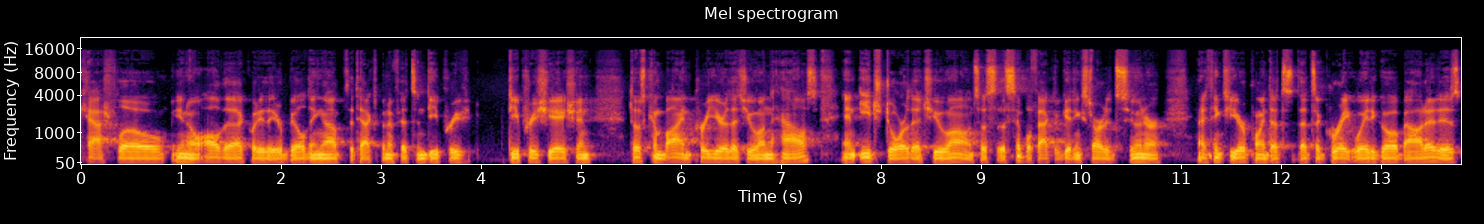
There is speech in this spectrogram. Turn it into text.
cash flow, you know, all the equity that you're building up, the tax benefits and depre- depreciation, those combined per year that you own the house and each door that you own. So it's the simple fact of getting started sooner. And I think to your point, that's that's a great way to go about it is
